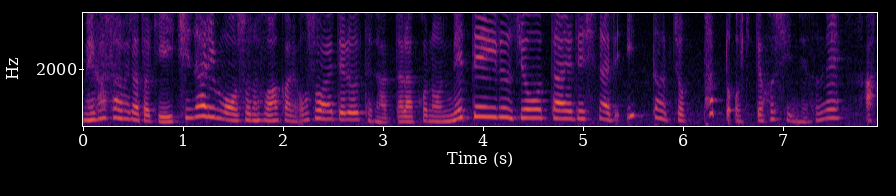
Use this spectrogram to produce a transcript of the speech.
目が覚めた時いきなりもうその不安感に襲われてるってなったらこの寝ている状態でしないで一旦ちょっとパッと起きてほしいんですね。あ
